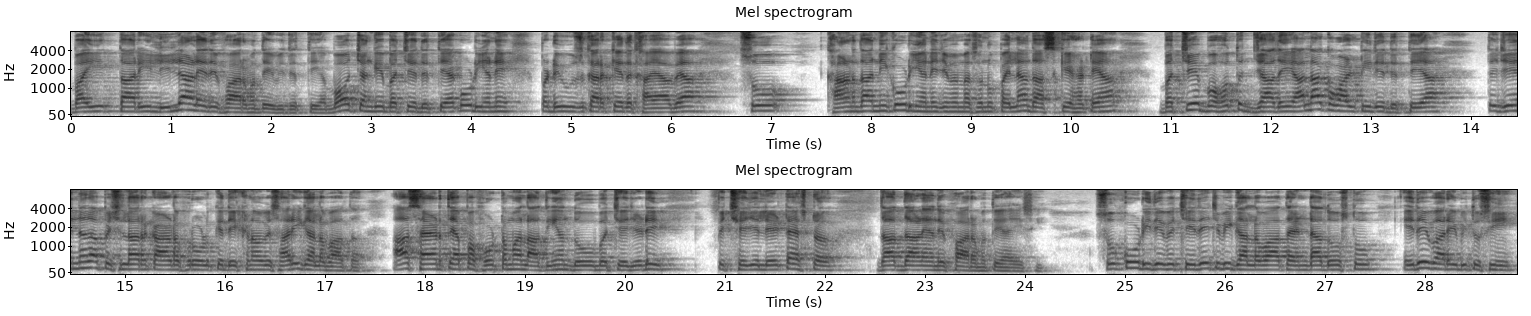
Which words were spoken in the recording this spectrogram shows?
ਬਾਈ ਤਾਰੀ ਲੀਲਾ ਵਾਲੇ ਦੇ ਫਾਰਮ ਤੇ ਵੀ ਦਿੱਤੇ ਆ। ਬਹੁਤ ਚੰਗੇ ਬੱਚੇ ਦਿੱਤੇ ਆ। ਘੋੜੀਆਂ ਨੇ ਪ੍ਰੋਡਿਊਸ ਕਰਕੇ ਦਿਖਾਇਆ ਵਿਆ। ਸੋ ਖਾਨਦਾਨੀ ਘੋੜੀਆਂ ਨੇ, ਜਿਵੇਂ ਮੈਂ ਤੁਹਾਨੂੰ ਪਹਿਲਾਂ ਦੱਸ ਕੇ ਹਟਿਆ ਬੱਚੇ ਬਹੁਤ ਜ਼ਿਆਦਾ ਆਲਾ ਕੁਆਲਿਟੀ ਦੇ ਦਿੱਤੇ ਆ ਤੇ ਜੇ ਇਹਨਾਂ ਦਾ ਪਿਛਲਾ ਰਿਕਾਰਡ ਫਰੋਲ ਕੇ ਦੇਖਣਾ ਹੋਵੇ ਸਾਰੀ ਗੱਲਬਾਤ, ਆਹ ਸਾਈਡ ਤੇ ਆਪਾਂ ਫੋਟੋਆਂ ਲਾਤੀਆਂ ਦੋ ਬੱਚੇ ਜਿਹੜੇ ਪਿੱਛੇ ਜੇ ਲੇਟੈਸਟ ਦਾਦਾ ਵਾਲਿਆਂ ਦੇ ਫਾਰਮ ਤੇ ਆਏ ਸੀ। ਸੋ ਘੋੜੀ ਦੇ ਵਿੱਚ ਇਹਦੇ 'ਚ ਵੀ ਗੱਲਬਾਤ ਐਂਡ ਆ ਦੋਸਤੋ, ਇਹਦੇ ਬਾਰੇ ਵੀ ਤੁਸੀਂ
